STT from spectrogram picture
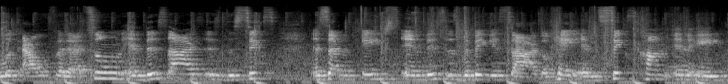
look out for that soon. And this size is the six and 7 eighths and this is the biggest size okay? And six come in a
